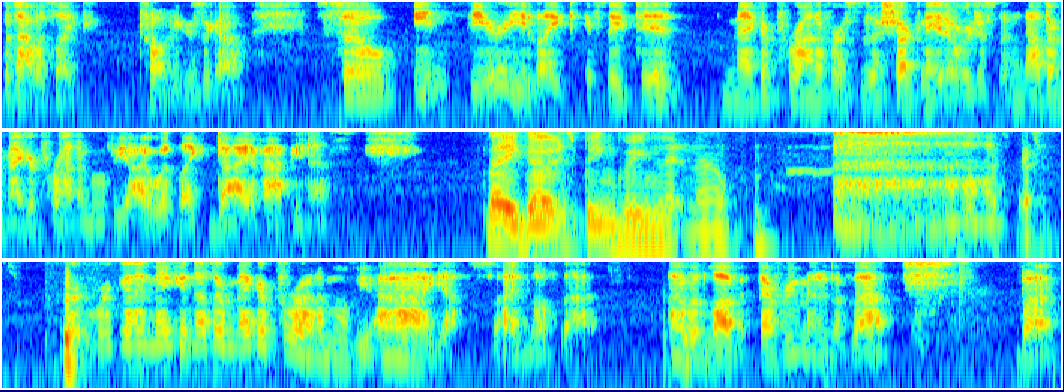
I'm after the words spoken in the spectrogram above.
But that was like 12 years ago. So in theory, like if they did Mega Piranha versus a Sharknado or just another Mega Piranha movie, I would like die of happiness. There you go. It's been greenlit now. we're, we're gonna make another Mega Piranha movie. Ah, yes, I'd love that. I would love every minute of that. But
